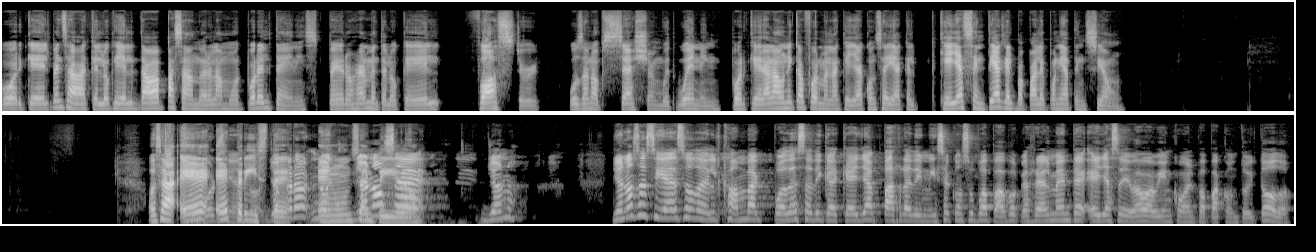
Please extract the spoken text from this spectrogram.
porque él pensaba que lo que él estaba pasando era el amor por el tenis, pero realmente lo que él fostered was an obsession with winning, porque era la única forma en la que ella conseguía que, que ella sentía que el papá le ponía atención. O sea, es, triste en un sentido. No sé, yo no, yo no sé si eso del comeback puede ser que, que ella para redimirse con su papá, porque realmente ella se llevaba bien con el papá con todo y todo.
